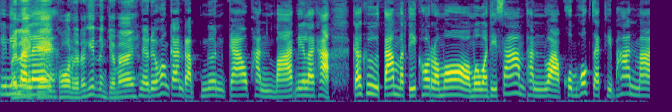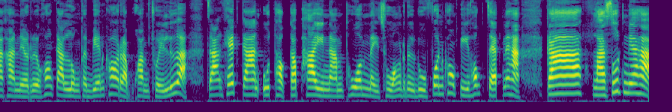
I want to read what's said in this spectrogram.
ที่ไปนี่ไล่มาแล้แก้วคอนกันทั้งคิดหนึ่งจะไหม ในเรื่องของการรับเงิน 9,000 บาทนี่แหละค่ะ ก็คือตามมติคอรมอเมื่อวันที่3ธันวาคม6จัดที่ผ่านมาค่ะ ในเรื่องของการลงทะเบียนเข้ารับความช่วยเหลือจากเหตุการณ์อุทกภัยน้ำท่วมในช่วงฤดูฝนของปี6เจ็ดเนี่ยค่ะกาล่าสุดเนี่ยค่ะ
